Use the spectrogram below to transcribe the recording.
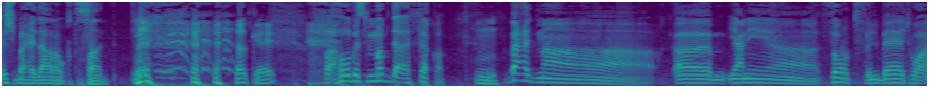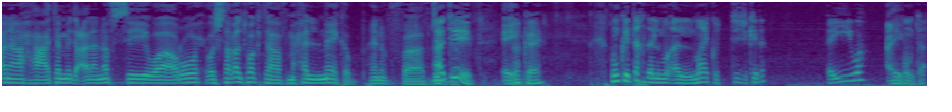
اشبه إدارة واقتصاد. okay. فهو بس مبدأ الثقة. بعد ما يعني ثرت في البيت وأنا حاعتمد على نفسي وأروح واشتغلت وقتها في محل ميك اب هنا في جدة. عجيب. أيه. okay. ممكن تاخذ المايك وتجي كذا أيوه. أيوه. ممتاز.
